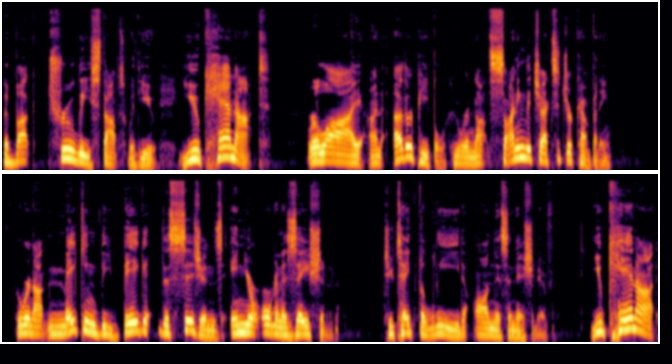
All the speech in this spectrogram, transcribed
The buck truly stops with you. You cannot rely on other people who are not signing the checks at your company, who are not making the big decisions in your organization to take the lead on this initiative. You cannot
